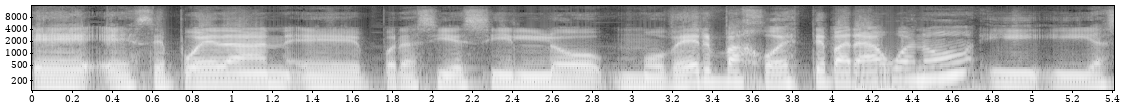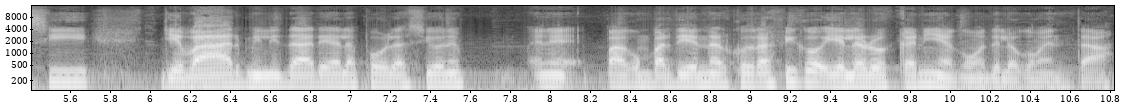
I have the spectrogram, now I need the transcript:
eh, eh, se puedan, eh, por así decirlo, mover bajo este paraguas. Y, así llevar militares a las poblaciones para combatir el narcotráfico y la Araucanía, como te lo comentaba.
